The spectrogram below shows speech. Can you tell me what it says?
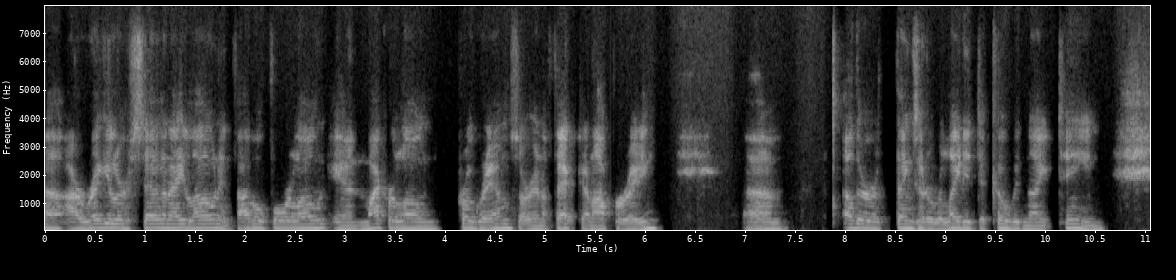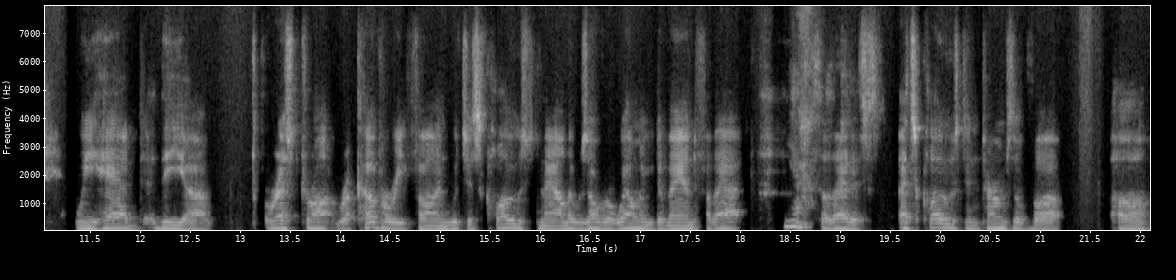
Uh, our regular 7A loan and 504 loan and microloan programs are in effect and operating. Um, other things that are related to COVID 19, we had the uh, Restaurant Recovery Fund, which is closed now. There was overwhelming demand for that. Yeah. So that is that's closed in terms of uh, uh,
